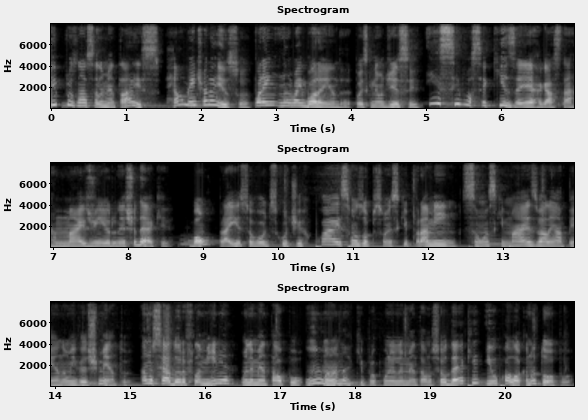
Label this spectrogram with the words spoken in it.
E para os nossos elementais, realmente era isso. Porém, não vai embora ainda, pois que eu disse, e se você quiser gastar mais dinheiro neste deck? Bom, para isso eu vou discutir quais são as opções que, para mim, são as que mais valem a pena o investimento. Anunciadora Flamínia, um elemental por 1 mana que procura um elemental no seu deck e o coloca no topo.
